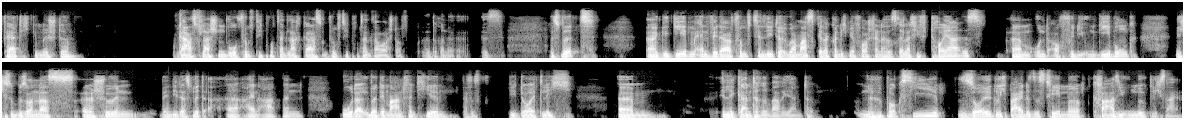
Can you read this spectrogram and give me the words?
fertig gemischte Gasflaschen, wo 50 Prozent Lachgas und 50 Prozent Sauerstoff äh, drin ist. Es wird äh, gegeben entweder 15 Liter über Maske, da könnte ich mir vorstellen, dass es relativ teuer ist ähm, und auch für die Umgebung nicht so besonders äh, schön, wenn die das mit äh, einatmen oder über Demandventil, das ist die deutlich ähm, elegantere Variante. Eine Hypoxie soll durch beide Systeme quasi unmöglich sein.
